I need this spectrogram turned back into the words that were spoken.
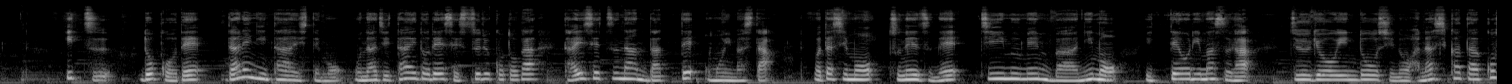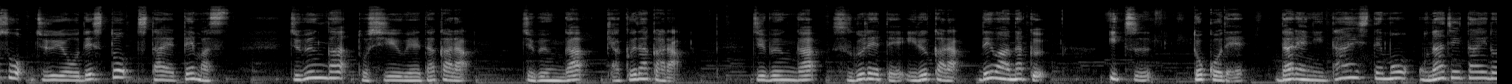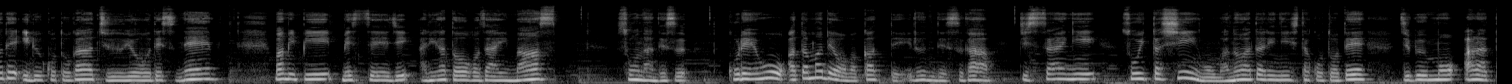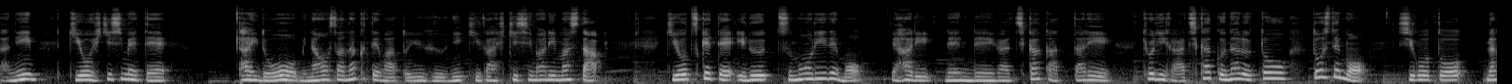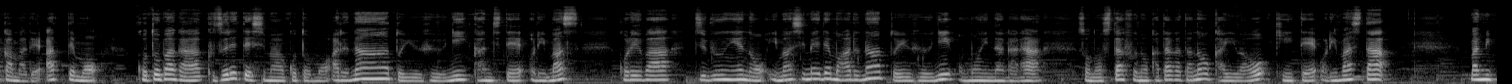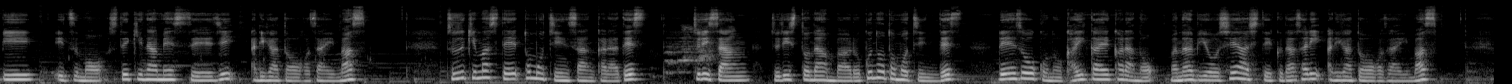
いつどこで誰に対しても同じ態度で接することが大切なんだって思いました私も常々チームメンバーにも言っておりますが従業員同士の話し方こそ重要ですと伝えてます自分が年上だから自分が客だから自分が優れているからではなくいつどこで誰に対しても同じ態度でいることが重要ですね。マミピーメッセージありがとうございます。そうなんです。これを頭では分かっているんですが、実際にそういったシーンを目の当たりにしたことで自分も新たに気を引き締めて態度を見直さなくてはというふうに気が引き締まりました気をつけているつもりでもやはり年齢が近かったり距離が近くなるとどうしても仕事仲間であっても言葉が崩れてしまうこともあるなというふうに感じております。これは自分への戒めでもあるなというふうに思いながらそのスタッフの方々の会話を聞いておりました。マミピーいつも素敵なメッセージありがとうございます。続きましてともちんさんからです。ジュリさん、ジュリストナンバー6のともちんです。冷蔵庫の買い替えからの学びをシェアしてくださりありがとうございます。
